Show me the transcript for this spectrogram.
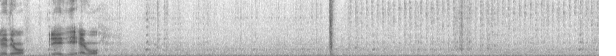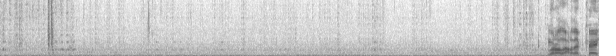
Radio. Radio Evo. Buralarda hep köy.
